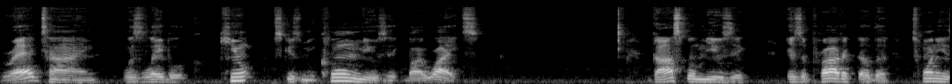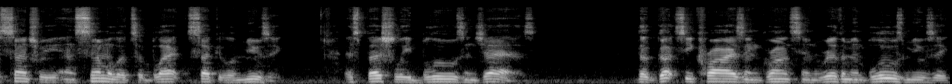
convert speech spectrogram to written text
Ragtime was labeled excuse me, coon music by whites. Gospel music is a product of the 20th century and similar to black secular music, especially blues and jazz. The gutsy cries and grunts in rhythm and blues music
